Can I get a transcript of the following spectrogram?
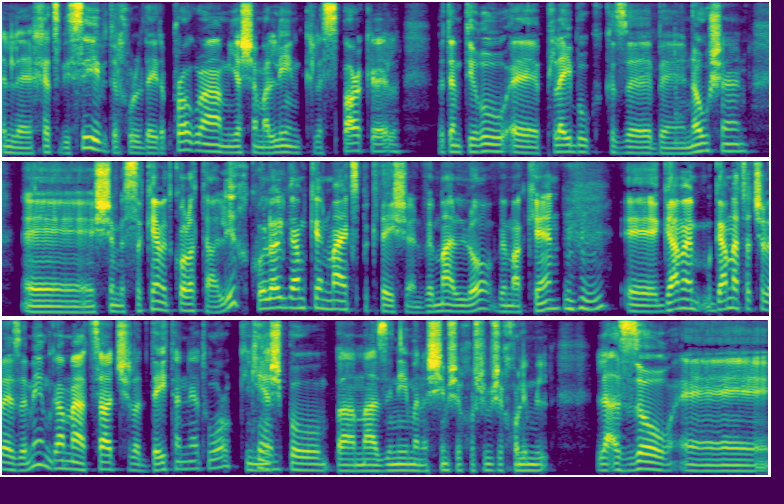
לחץ VC ותלכו ל-data program יש שם לינק ל-Sparkle ואתם תראו playbook כזה ב-Notion שמסכם את כל התהליך כולל גם כן מה ה-expectation ומה לא ומה כן מהמם. אה, גם גם מהצד של היזמים גם מהצד של ה-data network אם כן. יש פה במאזינים אנשים שחושבים שיכולים לעזור אה,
